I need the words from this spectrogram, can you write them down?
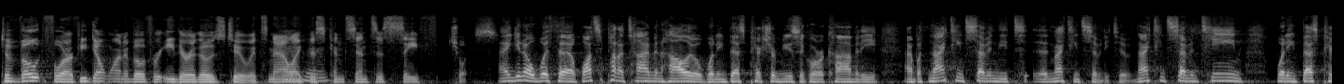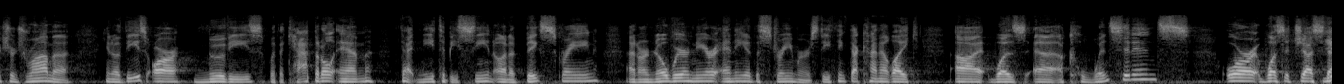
to vote for if you don't want to vote for either of those two. It's now like this consensus safe choice. And you know, with uh, Once Upon a Time in Hollywood winning Best Picture, Music, or Comedy, and with 1970, uh, 1972, 1917 winning Best Picture Drama, you know, these are movies with a capital M that need to be seen on a big screen and are nowhere near any of the streamers. Do you think that kind of like uh, was uh, a coincidence? Or was it just that,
